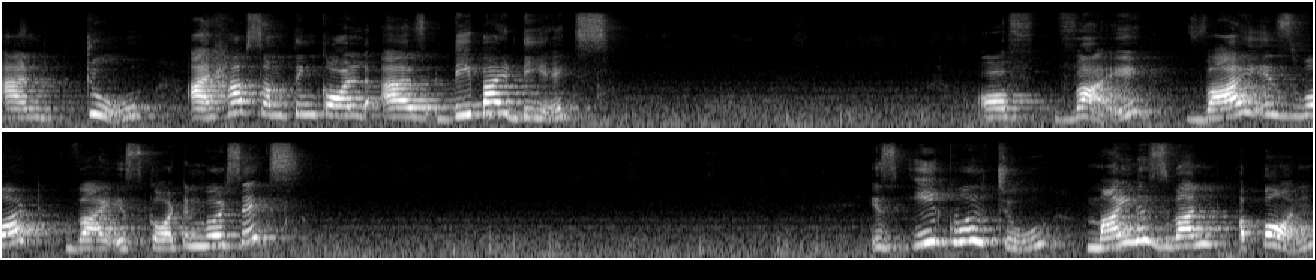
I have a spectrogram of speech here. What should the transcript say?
and 2 I have something called as d by dx of y. y is what? y is cot inverse x is equal to minus 1 upon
